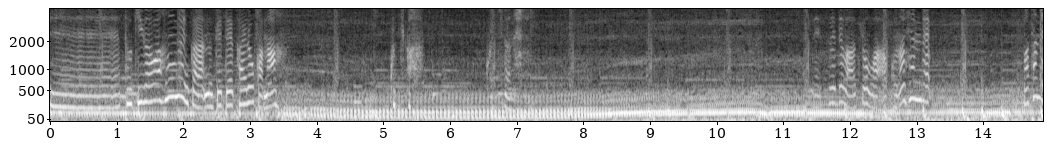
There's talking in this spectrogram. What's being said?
えー、時川方面から抜けて帰ろうかな。こっちか。こっちだね。でそれでは今日はこの辺で。またね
